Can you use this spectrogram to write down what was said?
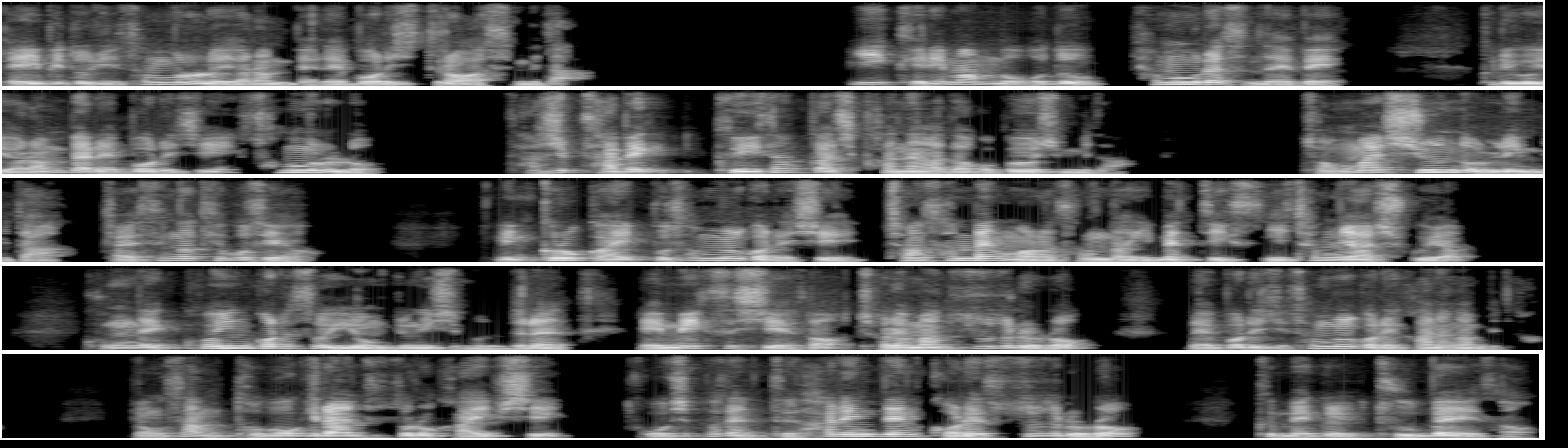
베이비 도지 선물로 11배 레버리지 들어갔습니다. 이 괴리만 먹어도 현물에서 4배, 그리고 11배 레버리지 선물로 44배 그 이상까지 가능하다고 보여집니다. 정말 쉬운 논리입니다. 잘 생각해보세요. 링크로 가입 후 선물 거래 시 1,300만원 상당 이벤트 있으니 참여하시고요. 국내 코인 거래소 이용 중이신 분들은 MXC에서 저렴한 수수료로 레버리지 선물 거래 가능합니다. 영상 더보기란 주소로 가입 시 50% 할인된 거래 수수료로 금액을 2배에서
